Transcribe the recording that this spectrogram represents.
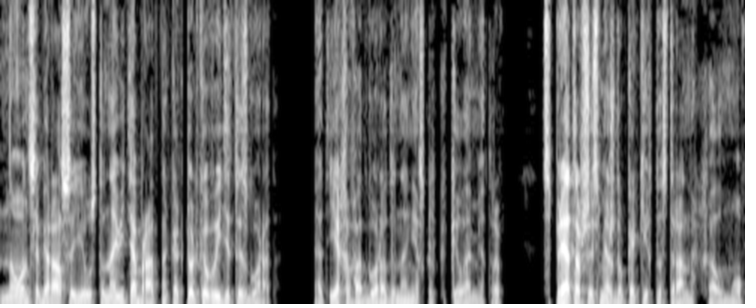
Но он собирался ее установить обратно, как только выйдет из города. Отъехав от города на несколько километров, спрятавшись между каких-то странных холмов,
